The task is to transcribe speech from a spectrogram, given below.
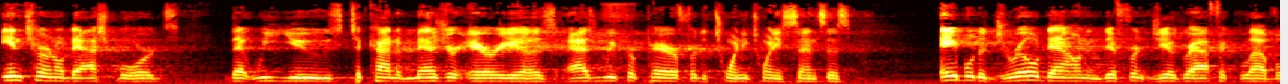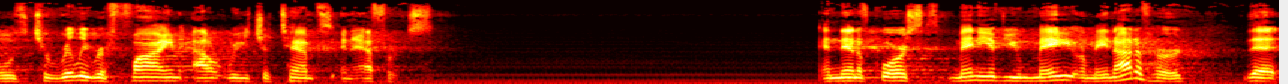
internal dashboards that we use to kind of measure areas as we prepare for the 2020 census, able to drill down in different geographic levels to really refine outreach attempts and efforts. And then, of course, many of you may or may not have heard that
